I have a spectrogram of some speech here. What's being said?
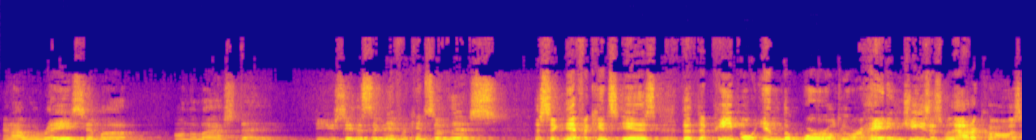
and I will raise him up on the last day. Do you see the significance of this? The significance is that the people in the world who are hating Jesus without a cause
